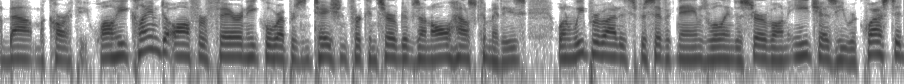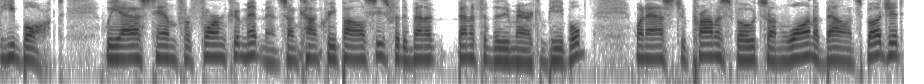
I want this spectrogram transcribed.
about McCarthy. While he claimed to offer fair and equal representation for conservatives on all House committees, when we provided specific names willing to serve on each as he requested, he balked. We asked him for firm commitments on concrete policies for the benefit of the American people. When asked to promise votes on one, a balanced budget,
